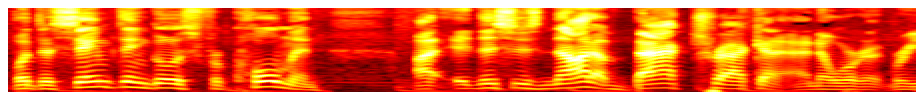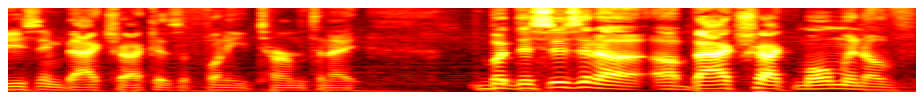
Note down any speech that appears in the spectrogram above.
But the same thing goes for Coleman. I, this is not a backtrack. I know we're, we're using backtrack as a funny term tonight, but this isn't a, a backtrack moment of,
